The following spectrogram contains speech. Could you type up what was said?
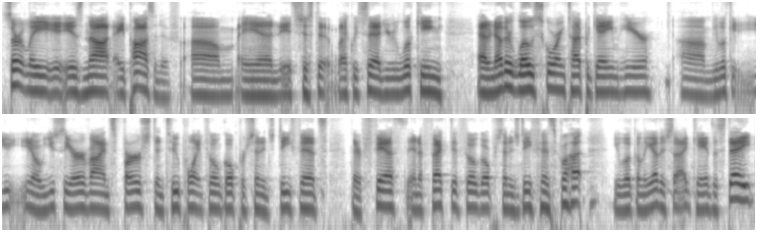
certainly is not a positive. Um, and it's just, like we said, you're looking at another low scoring type of game here. Um, you look at you you know UC Irvine's first and two point field goal percentage defense. They're fifth in effective field goal percentage defense, but you look on the other side, Kansas State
